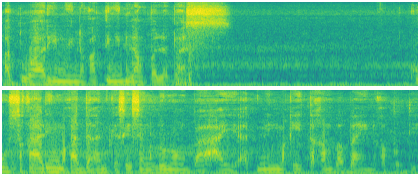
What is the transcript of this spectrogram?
at wari mo'y nakatingin lang palabas. Kung sakaling makadaan ka sa isang lumang bahay at may makita kang babaeng nakaputi,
